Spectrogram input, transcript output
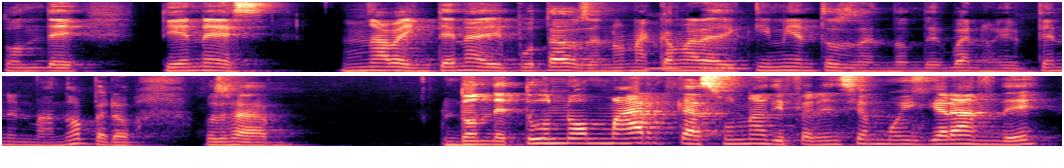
donde tienes una veintena de diputados en una cámara de 500, en donde, bueno, tienen más, ¿no? Pero, o sea, donde tú no marcas una diferencia muy grande,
